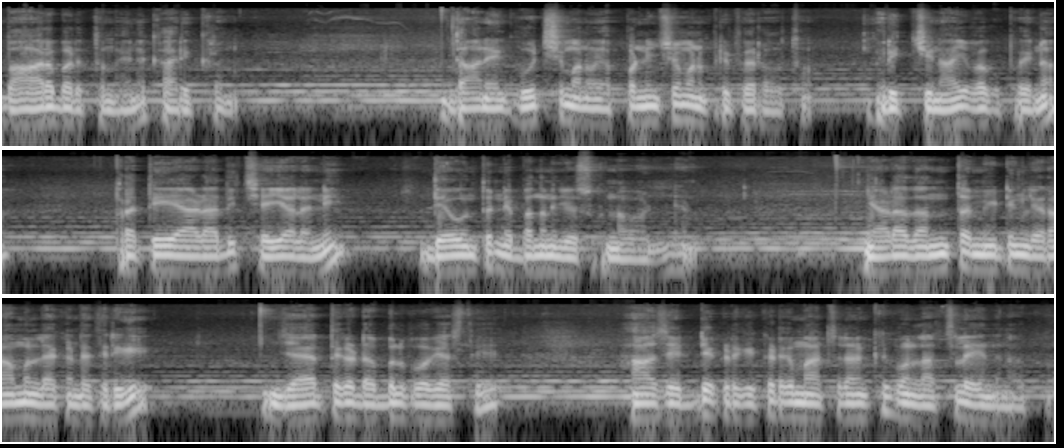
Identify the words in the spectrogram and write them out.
భారభరితమైన కార్యక్రమం. దాని గూర్చి మనం ఎప్పటి నుంచో మనం ప్రిపేర్ అవుతాం. మీరు ఇచ్చినా ఇవ్వకపోయినా ప్రతి ఏడాది చేయాలని దేవునితో నిబంధన చేసుకున్నవాడిని నేను. ఏడాది అంతా మీటింగ్లు విరామం లేకుండా తిరిగి జాగ్రత్తగా డబ్బులు పోగేస్తే ఆ షెడ్ ఇక్కడికి ఇక్కడికి మార్చడానికి కొన్ని లక్షలు అయింది నాకు.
